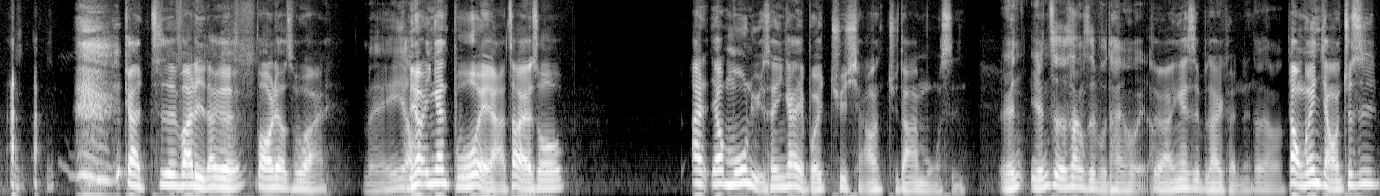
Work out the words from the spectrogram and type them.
看是不是把你那个爆料出来？没有，没有，应该不会啊。照来说，按要摸女生，应该也不会去想要去当按摩师。原原则上是不太会了，对啊，应该是不太可能。对啊，但我跟你讲，就是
